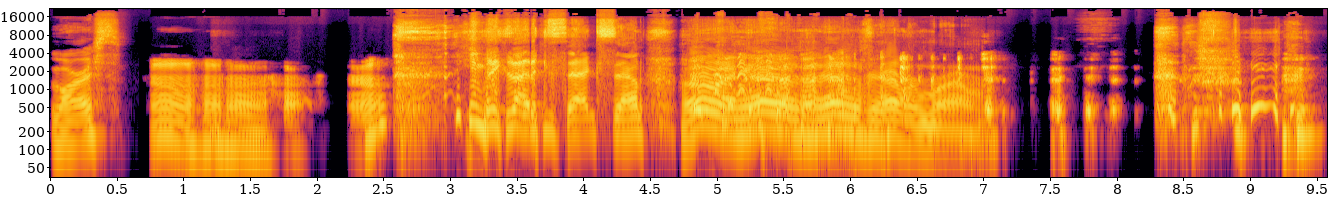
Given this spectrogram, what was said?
morris Huh? he made that exact sound. Oh yeah.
